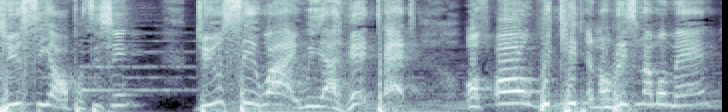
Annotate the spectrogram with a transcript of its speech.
Do you see our position? Do you see why we are hated of all wicked and unreasonable men?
